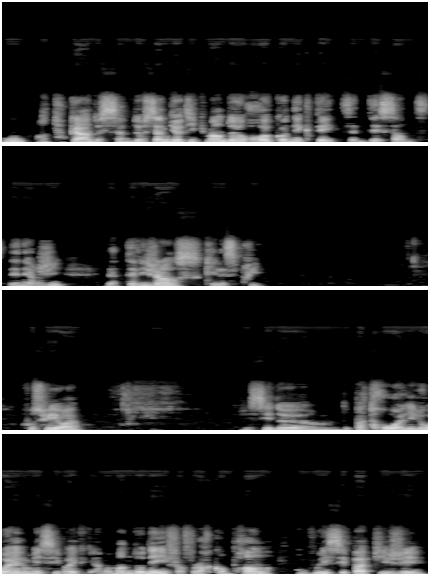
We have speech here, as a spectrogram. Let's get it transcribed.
ou en tout cas de, symbiotiquement de reconnecter cette descente d'énergie d'intelligence qu'est l'esprit. Faut suivre. Hein. J'essaie de, de pas trop aller loin, mais c'est vrai qu'à un moment donné, il va falloir comprendre. Ne vous laissez pas piéger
